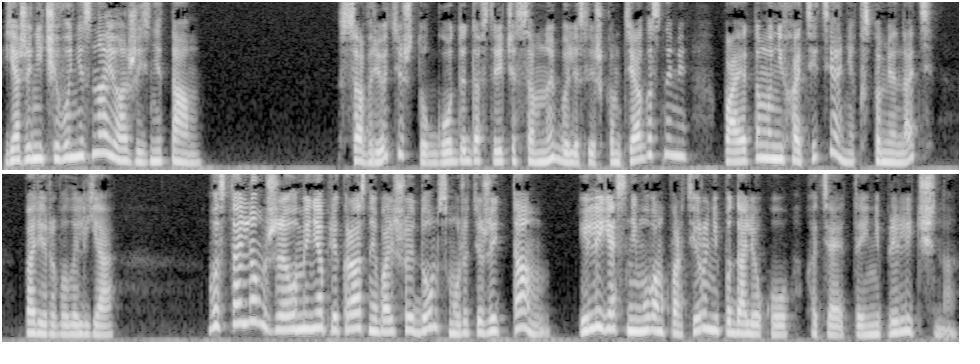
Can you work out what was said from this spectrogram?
Я же ничего не знаю о жизни там». Соврете, что годы до встречи со мной были слишком тягостными, поэтому не хотите о них вспоминать?» – парировал Илья. «В остальном же у меня прекрасный большой дом, сможете жить там. Или я сниму вам квартиру неподалеку, хотя это и неприлично».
